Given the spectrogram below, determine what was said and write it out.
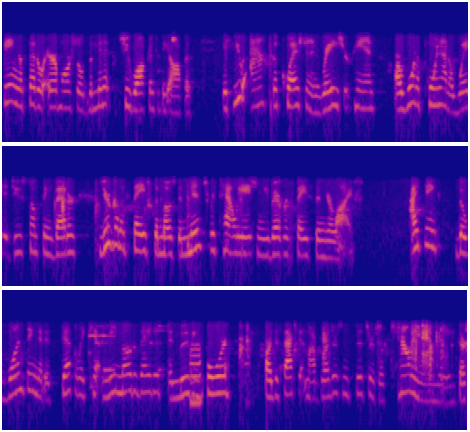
being a federal air marshal, the minute that you walk into the office, if you ask a question and raise your hand or want to point out a way to do something better, you're going to face the most immense retaliation you've ever faced in your life. I think the one thing that has definitely kept me motivated and moving forward are the fact that my brothers and sisters are counting on me. They're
